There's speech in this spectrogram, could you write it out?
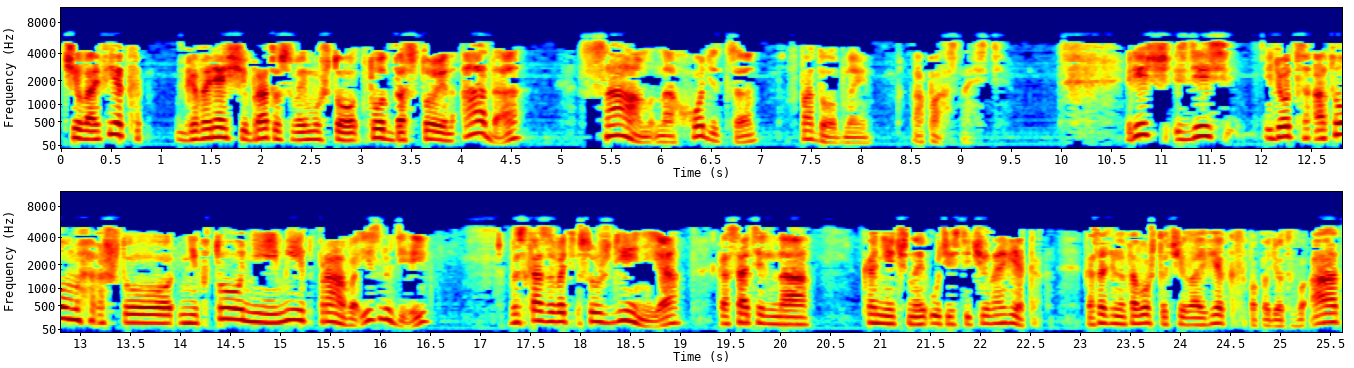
человек, говорящий брату своему, что тот достоин ада, сам находится в подобной опасности. Речь здесь идет о том, что никто не имеет права из людей – высказывать суждения касательно конечной участи человека, касательно того, что человек попадет в ад,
